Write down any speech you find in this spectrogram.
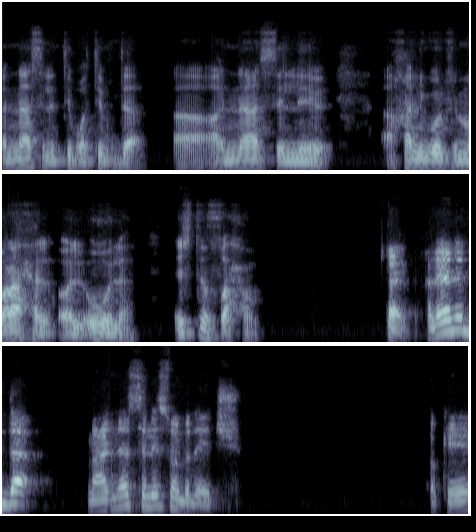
الناس اللي تبغى تبدأ آه الناس اللي آه، خلينا نقول في المراحل الأولى إيش تنصحهم؟ طيب خلينا نبدأ مع الناس اللي لسه ما بدأتش أوكي؟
